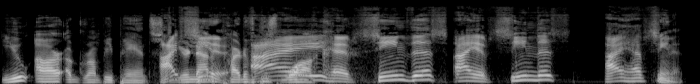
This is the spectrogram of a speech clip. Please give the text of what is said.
You are a grumpy pants. I've You're not it. a part of this I walk. I have seen this. I have seen this. I have seen it.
